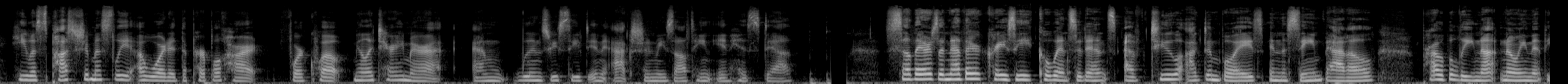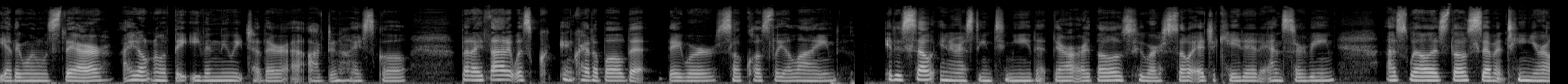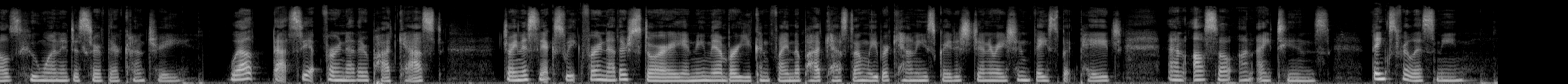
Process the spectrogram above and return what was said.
He was posthumously awarded the Purple Heart for, quote, military merit and wounds received in action resulting in his death. So there's another crazy coincidence of two Ogden boys in the same battle, probably not knowing that the other one was there. I don't know if they even knew each other at Ogden High School, but I thought it was incredible that they were so closely aligned. It is so interesting to me that there are those who are so educated and serving, as well as those 17 year olds who wanted to serve their country. Well, that's it for another podcast. Join us next week for another story. And remember, you can find the podcast on Weber County's Greatest Generation Facebook page and also on iTunes. Thanks for listening.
